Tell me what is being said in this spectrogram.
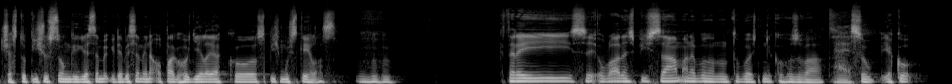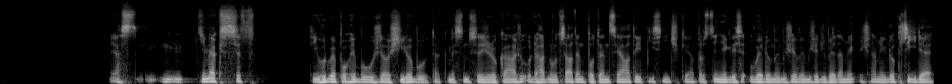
často píšu songy, kde, se, kde by se mi naopak hodil jako spíš mužský hlas. Který si ovládne spíš sám, anebo na to budeš někoho zvát? Ne, jsou jako... Já, tím, jak se v té hudbě pohybu už delší dobu, tak myslím si, že dokážu odhadnout třeba ten potenciál té písničky a prostě někdy si uvědomím, že vím, že když tam, když tam někdo přijde,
